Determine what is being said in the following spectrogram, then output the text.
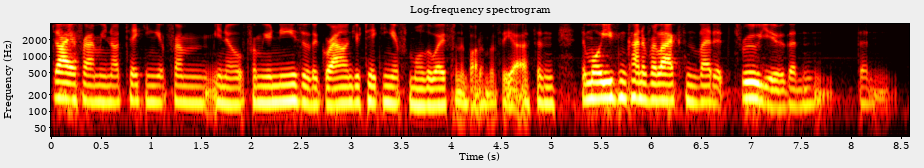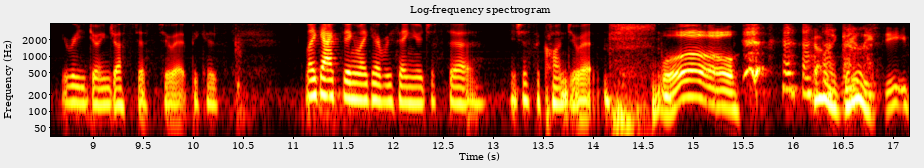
diaphragm. You're not taking it from you know from your knees or the ground. You're taking it from all the way from the bottom of the earth. And the more you can kind of relax and let it through you, then then you're really doing justice to it. Because like acting, like everything, you're just a you're just a conduit. Whoa! oh my god! Really deep.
